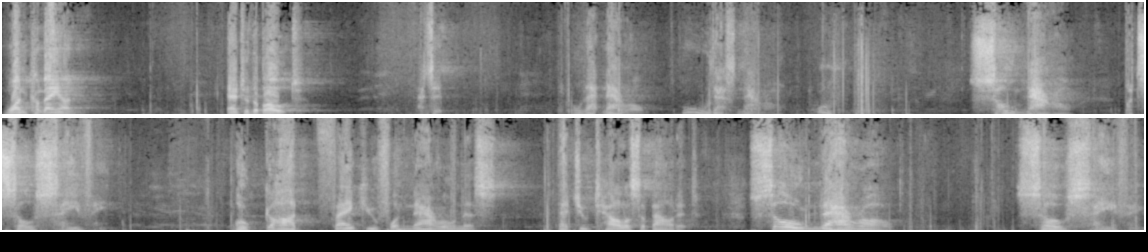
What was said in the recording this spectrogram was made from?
one command enter the boat. That's it. Oh, that narrow. Ooh, that's narrow. Ooh. So narrow, but so saving. Oh, God, thank you for narrowness that you tell us about it. So narrow, so saving.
